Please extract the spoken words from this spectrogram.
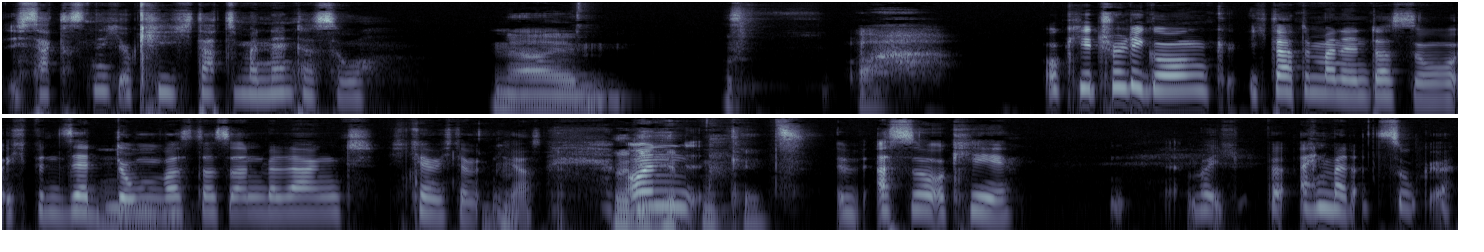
Ich sag das nicht, okay, ich dachte, man nennt das so. Nein. Ah. Okay, Entschuldigung, ich dachte, man nennt das so. Ich bin sehr dumm, hm. was das anbelangt. Ich kenne mich damit nicht aus. Und. Ach so, okay aber ich einmal dazugehört.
